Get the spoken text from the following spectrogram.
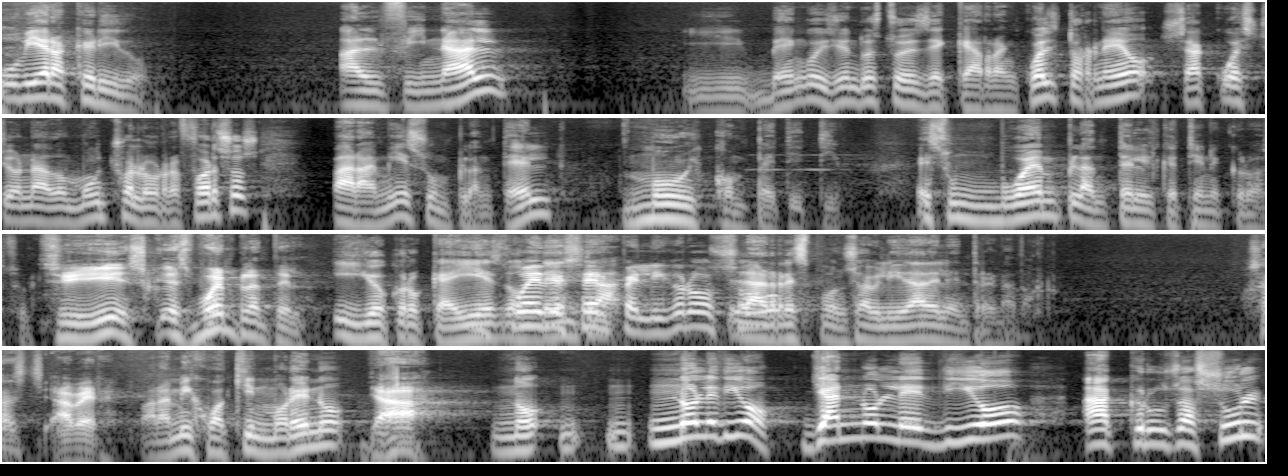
hubiera querido. Al final, y vengo diciendo esto desde que arrancó el torneo, se ha cuestionado mucho a los refuerzos. Para mí es un plantel muy competitivo. Es un buen plantel el que tiene Cruz Azul. Sí, es, es buen plantel. Y yo creo que ahí es donde puede ser peligroso. la responsabilidad del entrenador. O sea, a ver, Para mí, Joaquín Moreno ya. no, no le dio, ya no le dio a Cruz Azul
